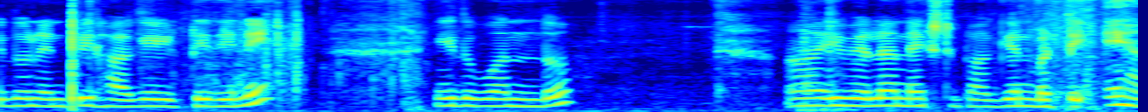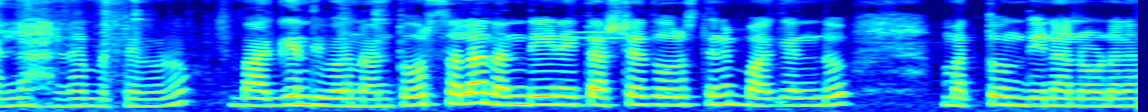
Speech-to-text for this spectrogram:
ಇದು ನೆನ್ಪಿಗೆ ಹಾಗೆ ಇಟ್ಟಿದ್ದೀನಿ ಇದು ಒಂದು. ಇವೆಲ್ಲ ನೆಕ್ಸ್ಟ್ ಭಾಗ್ಯನ ಬಟ್ಟೆ. ಎಲ್ಲ ಹಳೆ ಬಟ್ಟೆಗಳು. ಭಾಗ್ಯಂದು ಇವಾಗ ನಾನು ತೋರಿಸಲ್ಲ ನಂದು ಏನೈತೆ ಅಷ್ಟೇ ತೋರಿಸ್ತೀನಿ. ಭಾಗ್ಯಂದು ಮತ್ತೊಂದು ದಿನ ನೋಡೋಣ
